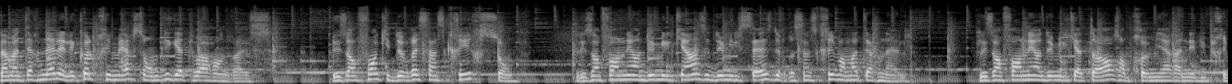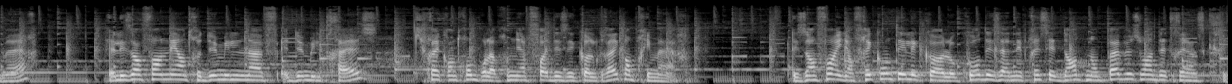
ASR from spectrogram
La maternelle et l'école primaire sont obligatoires en Grèce. Les enfants qui devraient s'inscrire sont les enfants nés en 2015 et 2016 devraient s'inscrire en maternelle. Les enfants nés en 2014 en première année du primaire. Et les enfants nés entre 2009 et 2013 qui fréquenteront pour la première fois des écoles grecques en primaire. Les enfants ayant fréquenté l'école au cours des années précédentes n'ont pas besoin d'être réinscrits.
